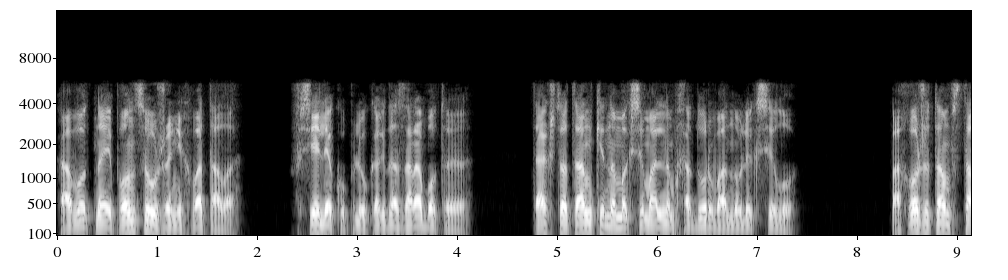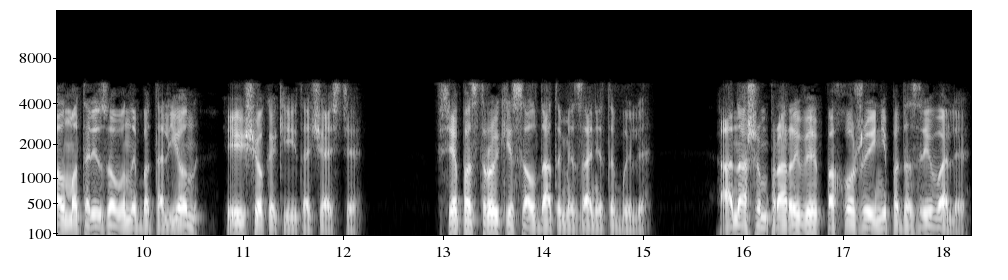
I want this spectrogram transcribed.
А вот на японца уже не хватало. В селе куплю, когда заработаю. Так что танки на максимальном ходу рванули к селу. Похоже, там встал моторизованный батальон и еще какие-то части. Все постройки солдатами заняты были. О нашем прорыве, похоже, и не подозревали.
